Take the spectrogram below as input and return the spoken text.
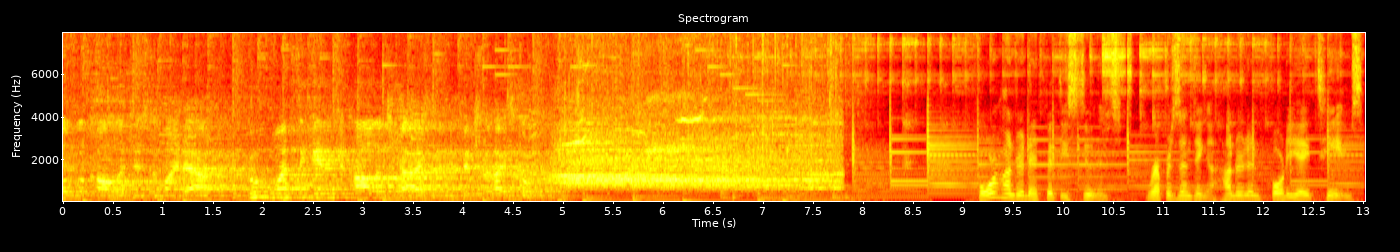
local colleges to find out who wants to get into college, guys, in the Pittsburgh High School. 450 students representing 148 teams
